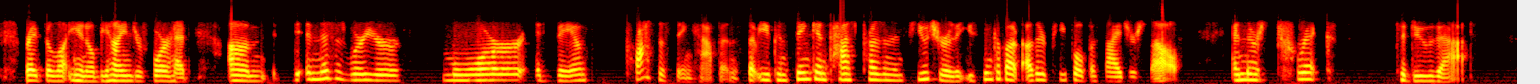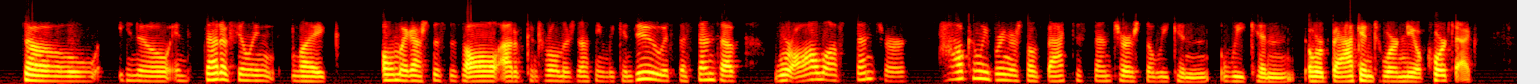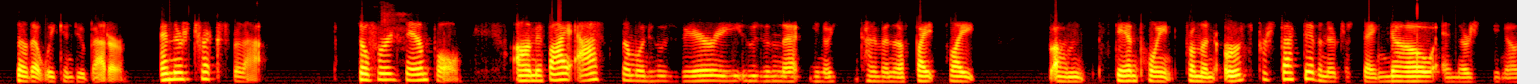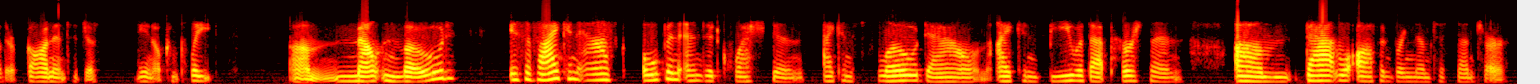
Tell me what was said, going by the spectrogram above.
right below, you know, behind your forehead. Um, and this is where your more advanced processing happens, that you can think in past, present, and future, that you think about other people besides yourself. And there's tricks to do that. So, you know, instead of feeling like, oh my gosh, this is all out of control and there's nothing we can do, it's the sense of we're all off center how can we bring ourselves back to center so we can we can or back into our neocortex so that we can do better and there's tricks for that so for example um, if i ask someone who's very who's in that you know kind of in a fight flight um, standpoint from an earth perspective and they're just saying no and there's you know they're gone into just you know complete um, mountain mode is if i can ask open ended questions. I can slow down. I can be with that person. Um, that will often bring them to center.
